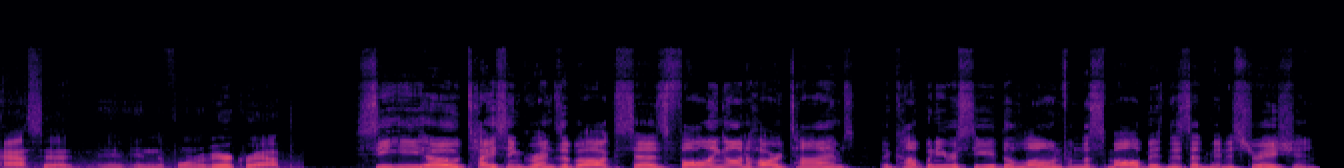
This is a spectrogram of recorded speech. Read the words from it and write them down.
asset in, in the form of aircraft, CEO Tyson Grenzebach says falling on hard times, the company received a loan from the Small Business Administration.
